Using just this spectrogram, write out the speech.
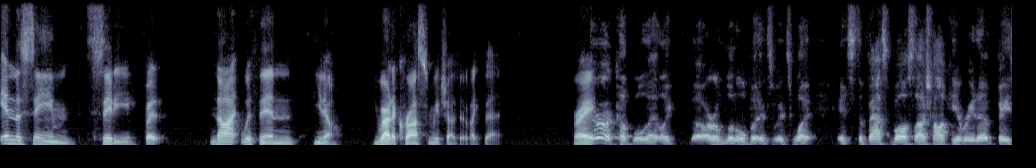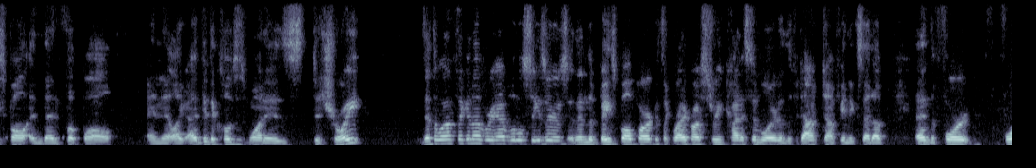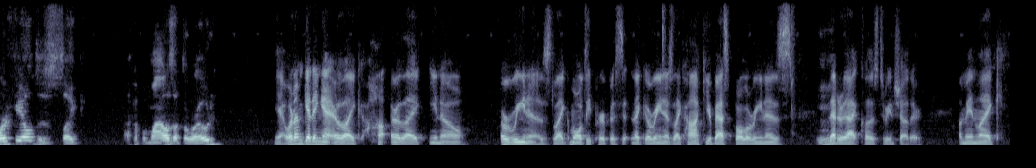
in the same city, but not within, you know, right across from each other like that. Right? There are a couple that like are little, but it's it's what it's the basketball slash hockey arena, baseball, and then football and it, like I think the closest one is Detroit. Is that the one I'm thinking of where you have Little Caesars? And then the baseball park, it's like right across the street, kind of similar to the downtown Phoenix setup. And the Ford Ford Field is like a couple miles up the road. Yeah, what I'm getting at are like are like, you know, arenas, like multi-purpose like arenas like hockey or basketball arenas mm-hmm. that are that close to each other. I mean like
